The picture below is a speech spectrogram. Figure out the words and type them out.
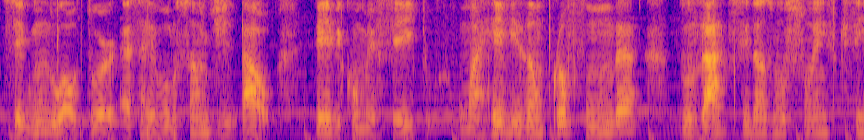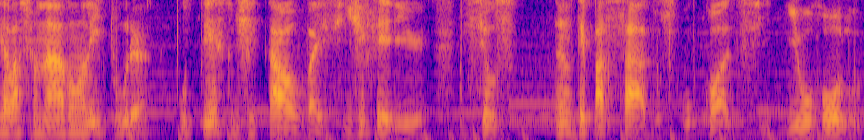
Segundo o autor, essa revolução digital teve como efeito uma revisão profunda dos atos e das noções que se relacionavam à leitura. O texto digital vai se diferir de seus antepassados, o códice e o rolo,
